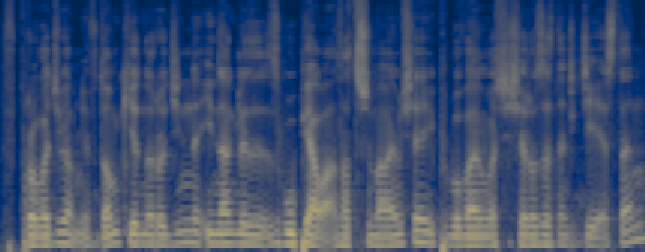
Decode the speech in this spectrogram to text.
Wprowadziła mnie w domki jednorodzinne i nagle zgłupiała. Zatrzymałem się i próbowałem właśnie się rozeznać, gdzie jestem.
